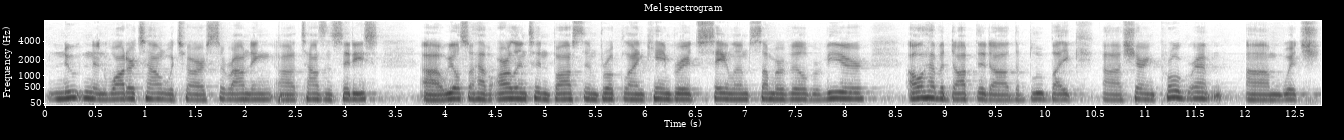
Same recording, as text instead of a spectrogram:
Newton and Watertown, which are surrounding uh, towns and cities. Uh, we also have Arlington, Boston, Brookline, Cambridge, Salem, Somerville, Revere. All have adopted uh, the Blue Bike uh, sharing program, um, which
